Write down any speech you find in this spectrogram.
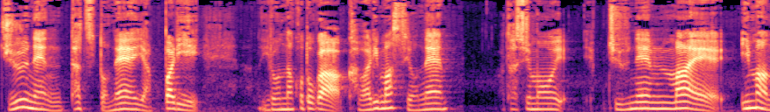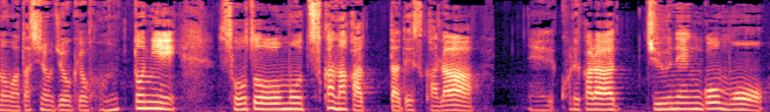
10年経つとね、やっぱりいろんなことが変わりますよね。私も10年前、今の私の状況、本当に想像もつかなかったですから、えこれから10年後も、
